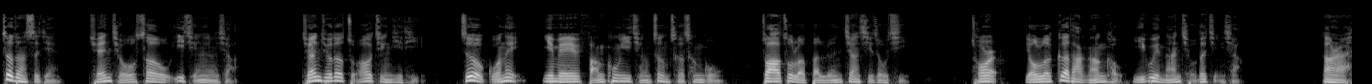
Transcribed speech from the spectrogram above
这段时间，全球受疫情影响，全球的主要经济体只有国内因为防控疫情政策成功，抓住了本轮降息周期，从而有了各大港口一柜难求的景象。当然，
